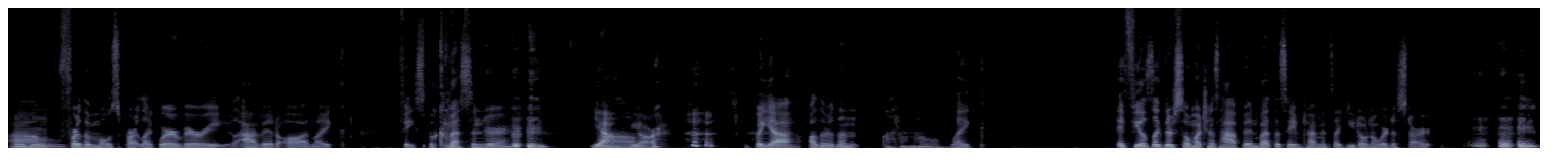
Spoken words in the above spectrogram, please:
um Mm-hmm. for the most part like we're very avid on like Facebook Messenger. Yeah, we um, are. but yeah, other than I don't know, like it feels like there's so much has happened, but at the same time it's like you don't know where to start. I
